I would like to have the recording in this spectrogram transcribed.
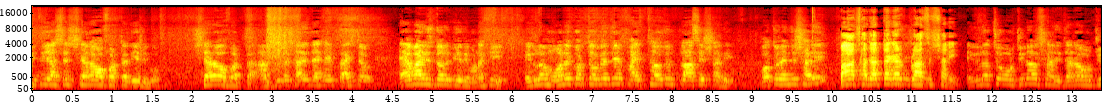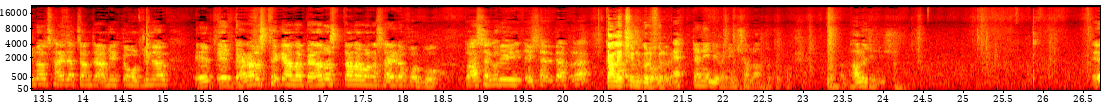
ইতিহাসের সেরা অফারটা দিয়ে দিব। সেরা অফারটা। আর দুটো শাড়ি দেখাই প্রাইসটা এভারেজ ধরে দিয়ে দিব নাকি? এগুলো মনে করতে হবে যে ফাইভ থাউজেন্ড প্লাসের শাড়ি। কত রেঞ্জের শাড়ি? পাঁচ হাজার টাকার প্লাসের শাড়ি। এগুলো হচ্ছে অরিজিনাল শাড়ি। যারা অরিজিনাল শাড়িটা চান যে আমি একটা অরিজিনাল বেনারস থেকে আনা বেনারস টানা বানা শাড়িটা পরবো তো আশা করি এই শাড়িটা আপনারা কালেকশন করে ফেলবেন। একটা নিয়ে নেবেন ইনশাল্লাহ অন্তত পক্ষে ভালো জিনিস। এ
